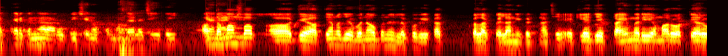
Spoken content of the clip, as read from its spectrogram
હત્યા કરનાર આરોપી છે એના ઉપર નોંધાયેલા છે કોઈ આ તમામ બાબ જે હત્યાનો જે બનાવ બને લગભગ એકાદ કલાક પહેલાની ઘટના છે. એટલે જે પ્રાઇમરી અમારો અત્યારે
